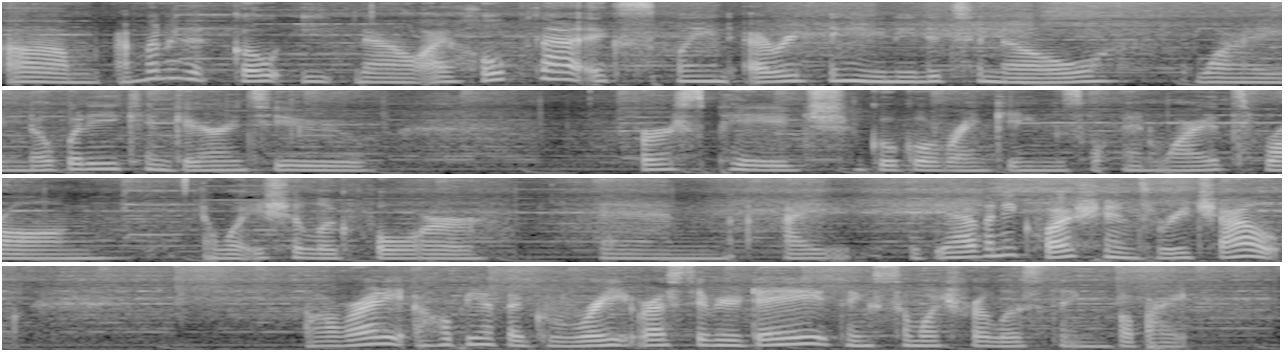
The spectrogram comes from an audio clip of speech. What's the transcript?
Um, I'm gonna go eat now. I hope that explained everything you needed to know why nobody can guarantee you first page Google rankings and why it's wrong and what you should look for. And I, if you have any questions, reach out. Alrighty, I hope you have a great rest of your day. Thanks so much for listening. Bye bye.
